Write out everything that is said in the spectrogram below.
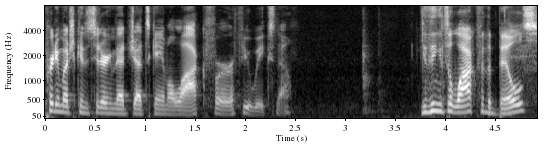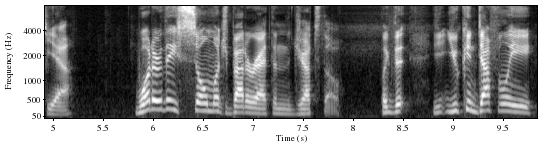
pretty much considering that Jets game a lock for a few weeks now. You think it's a lock for the Bills? Yeah. What are they so much better at than the Jets, though? Like the, you you can definitely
